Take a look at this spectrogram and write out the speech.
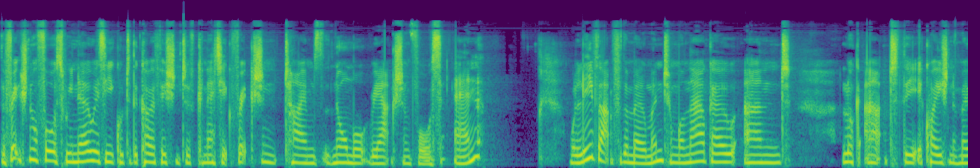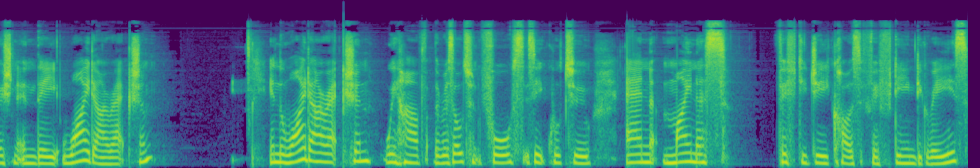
The frictional force we know is equal to the coefficient of kinetic friction times the normal reaction force N. We'll leave that for the moment and we'll now go and look at the equation of motion in the y direction. In the y direction, we have the resultant force is equal to n minus 50g cos 15 degrees.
